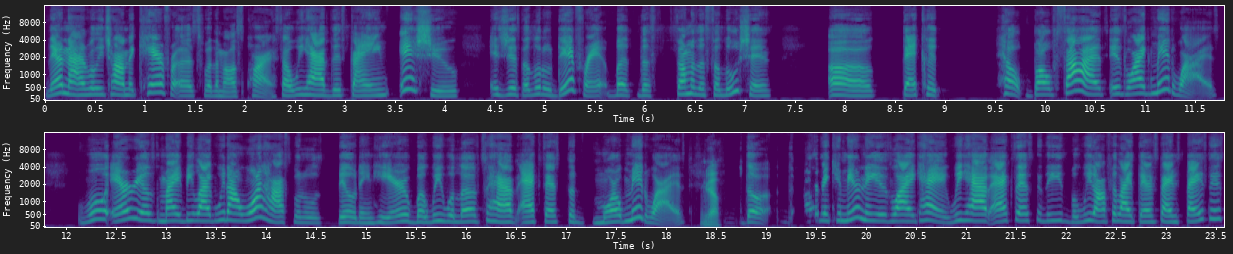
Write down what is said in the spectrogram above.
They're not really trying to care for us for the most part. So we have the same issue. It's just a little different, but the some of the solutions uh that could help both sides is like midwives. Rural areas might be like, we don't want hospitals building here, but we would love to have access to more midwives. Yeah. The, the urban community is like, hey, we have access to these, but we don't feel like they're safe spaces.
